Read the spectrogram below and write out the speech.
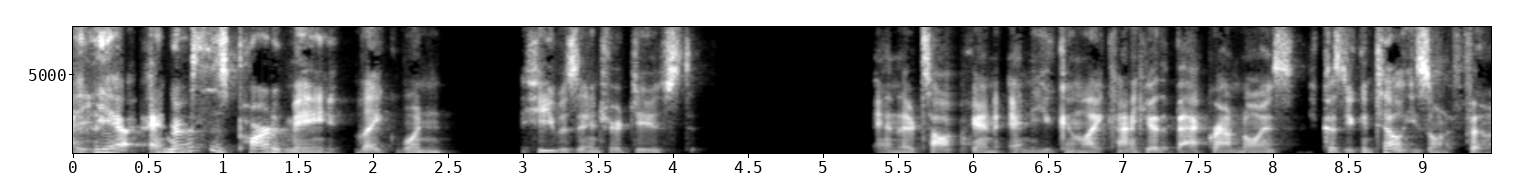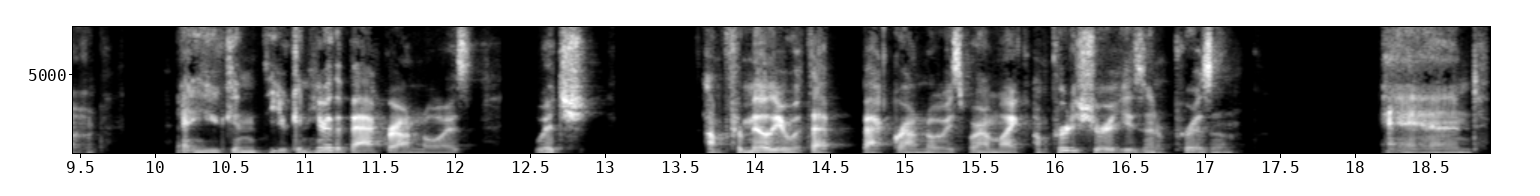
I yeah, and there was this part of me like when he was introduced and they're talking and you can like kind of hear the background noise because you can tell he's on a phone and you can you can hear the background noise which I'm familiar with that background noise where I'm like I'm pretty sure he's in a prison and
